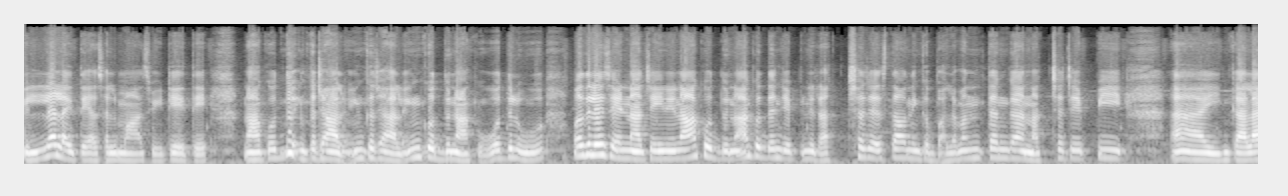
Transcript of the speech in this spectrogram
పిల్లలైతే అసలు మా స్వీటీ అయితే నాకొద్దు ఇంకా చాలు ఇంకా చాలు ఇంకొద్దు నాకు వదులు వదిలేసేయండి నా చేయని నాకొద్దు నాకొద్దు అని చెప్పి రచ్చ చేస్తా ఉంది. ఇంకా బలవంతంగా నచ్చ చెప్పి ఇంకా అలా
